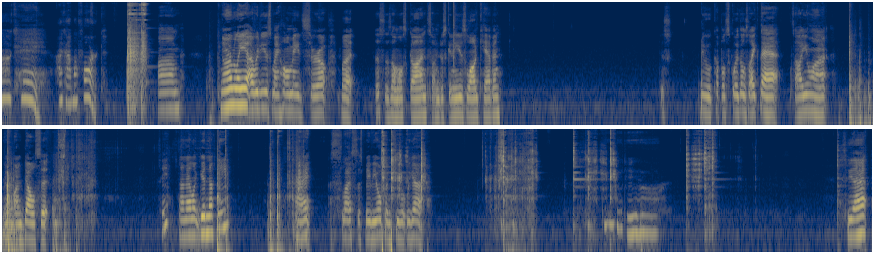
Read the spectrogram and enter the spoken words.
Okay, I got my fork. Um, normally I would use my homemade syrup, but this is almost gone, so I'm just going to use log cabin. Just do a couple squiggles like that. That's all you want. You don't want to douse it. See? Doesn't that look good enough to eat? Alright, slice this baby open, see what we got. See that?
